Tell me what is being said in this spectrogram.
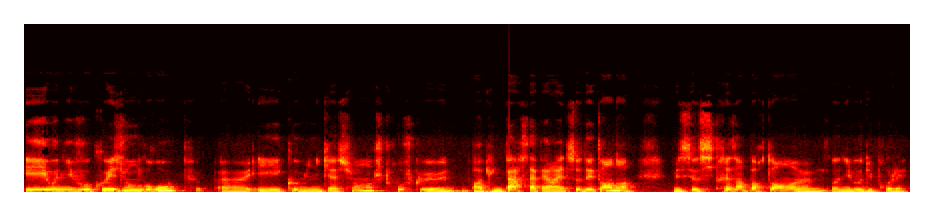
Et au niveau cohésion de groupe euh, et communication, je trouve que d'une part, ça permet de se détendre, mais c'est aussi très important euh, au niveau du projet.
